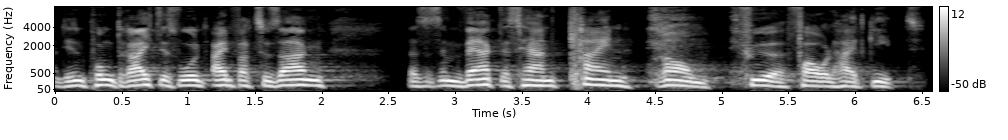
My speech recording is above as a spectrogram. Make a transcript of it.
An diesem Punkt reicht es wohl einfach zu sagen, dass es im Werk des Herrn kein Raum für Faulheit gibt.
